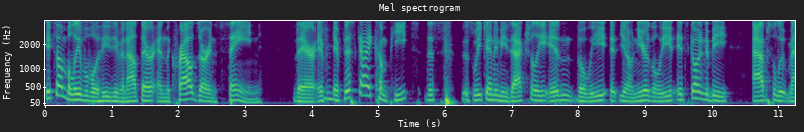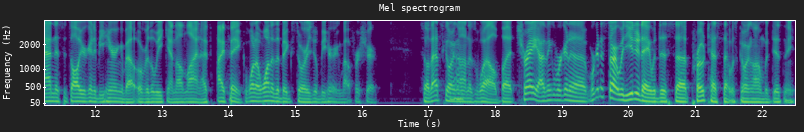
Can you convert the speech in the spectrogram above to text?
it's unbelievable he's even out there, and the crowds are insane there. If mm-hmm. if this guy competes this this weekend and he's actually in the lead, you know, near the lead, it's going to be absolute madness. It's all you're going to be hearing about over the weekend online. I, I think one of one of the big stories you'll be hearing about for sure. So that's going on as well. But Tré, I think we're gonna we're gonna start with you today with this uh, protest that was going on with Disney.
